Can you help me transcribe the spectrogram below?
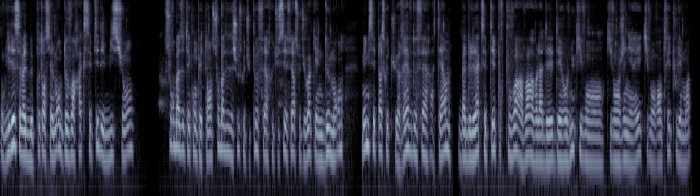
Donc l'idée, ça va être de potentiellement devoir accepter des missions sur base de tes compétences, sur base des choses que tu peux faire, que tu sais faire, si tu vois qu'il y a une demande, même si c'est pas ce que tu rêves de faire à terme, bah de les accepter pour pouvoir avoir voilà, des, revenus qui vont, qui vont générer, qui vont rentrer tous les mois.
